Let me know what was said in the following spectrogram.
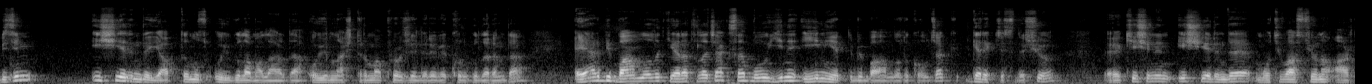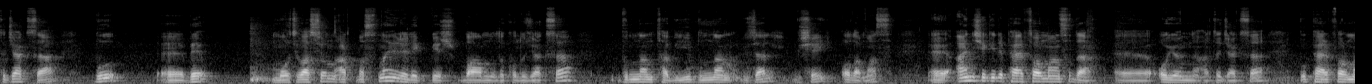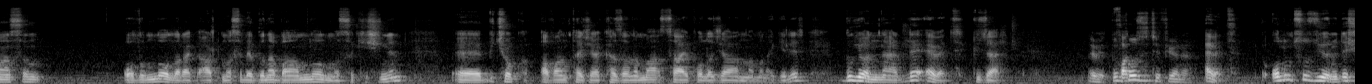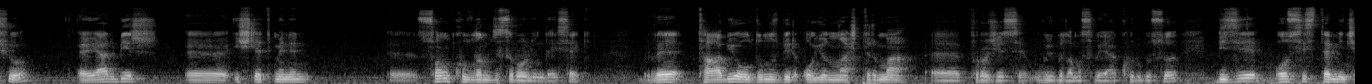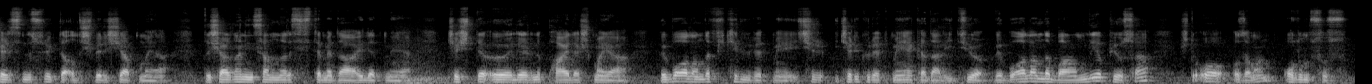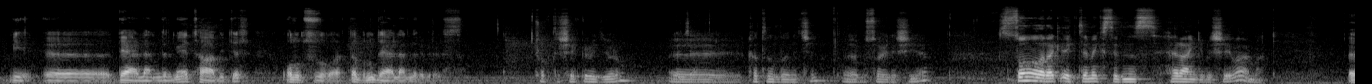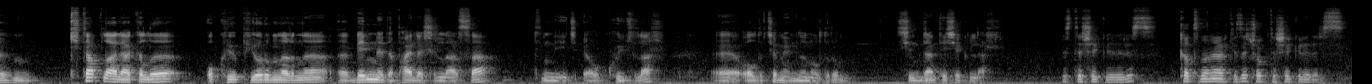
Bizim iş yerinde yaptığımız uygulamalarda, oyunlaştırma projeleri ve kurgularında eğer bir bağımlılık yaratılacaksa bu yine iyi niyetli bir bağımlılık olacak. Gerekçesi de şu, e, kişinin iş yerinde motivasyonu artacaksa bu ve motivasyonun artmasına yönelik bir bağımlılık olacaksa bundan tabii bundan güzel bir şey olamaz. E, aynı şekilde performansı da e, o yönlü artacaksa bu performansın olumlu olarak artması ve buna bağımlı olması kişinin e, birçok avantaja, kazanıma sahip olacağı anlamına gelir. Bu yönlerle evet güzel. Evet, bu Fa- pozitif yönü. Evet. Olumsuz yönü de şu. Eğer bir e, işletmenin son kullanıcısı rolündeysek ve tabi olduğumuz bir oyunlaştırma e, projesi, uygulaması veya kurgusu bizi o sistemin içerisinde sürekli alışveriş yapmaya, dışarıdan insanları sisteme dahil etmeye, çeşitli öğelerini paylaşmaya ve bu alanda fikir üretmeye, içer- içerik üretmeye kadar itiyor ve bu alanda bağımlı yapıyorsa işte o o zaman olumsuz bir e, değerlendirmeye tabidir. Olumsuz olarak da bunu değerlendirebiliriz. Çok teşekkür ediyorum e, katıldığın için e, bu söyleşiye. Son olarak eklemek istediğiniz herhangi bir şey var mı? Ee, kitapla alakalı okuyup yorumlarını e, benimle de paylaşırlarsa dinleyici, e, okuyucular e, oldukça memnun olurum. Şimdiden teşekkürler. Biz teşekkür ederiz. Katılan herkese çok teşekkür ederiz.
